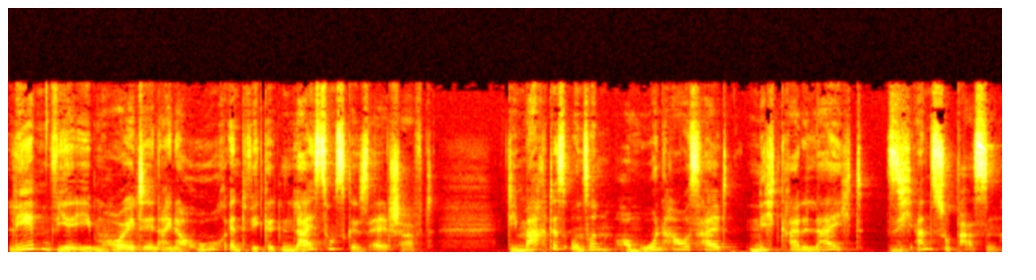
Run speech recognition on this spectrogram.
leben wir eben heute in einer hochentwickelten Leistungsgesellschaft die macht es unserem Hormonhaushalt nicht gerade leicht, sich anzupassen.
